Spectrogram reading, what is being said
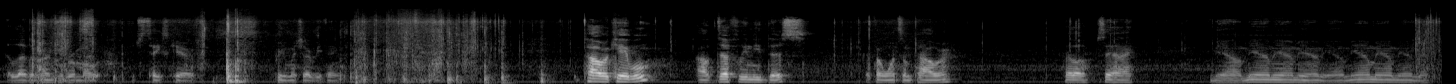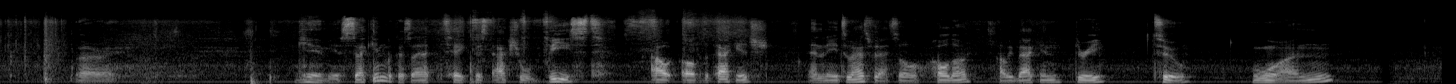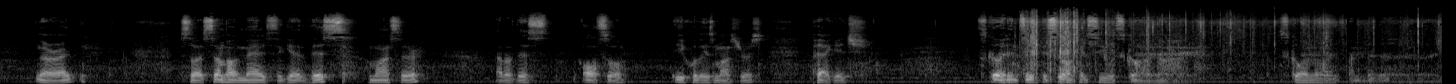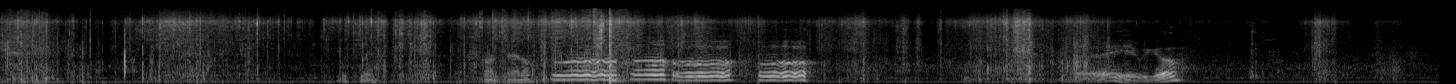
1100 remote, which takes care of pretty much everything. Power cable. I'll definitely need this if I want some power. Hello, say hi. Meow, meow, meow, meow, meow, meow, meow, meow, meow. Alright. Give me a second because I have to take this actual beast out of the package and I need two hands for that. So hold on. I'll be back in three, two, one. Alright. So I somehow managed to get this monster out of this also equally as monstrous package. Let's go ahead and take this off and see what's going on. What's going on under the? Okay. Front panel. Alright, here we go.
